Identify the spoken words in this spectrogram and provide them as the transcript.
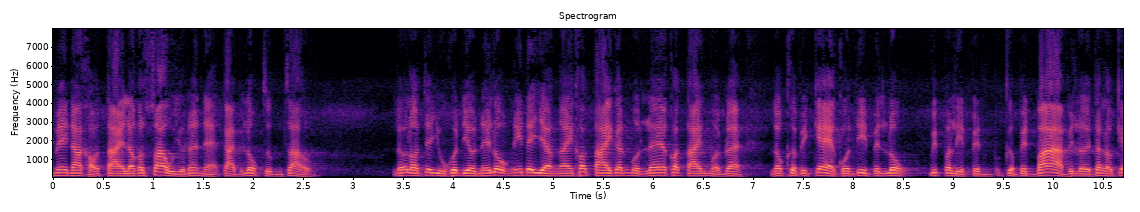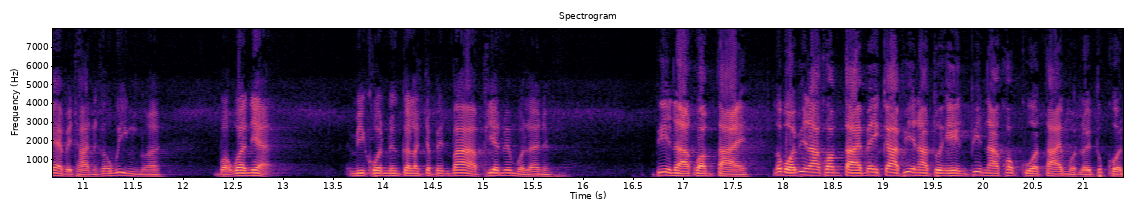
ไม่นาเขาตายเราก็เศร้าอยู่นั่นแหละกลายเป็นโรคซึมเศร้า แล้วเราจะอยู่คนเดียวในโลกนี้ได้ยังไงเขาตายกันหมดแล้วเขาตายหมดแล้ว เราเคยไปแก้คนที่เป็นโรควิปริตเป็นเกือบเป็นบ้าไปเลย ถ้าเราแก้ไปทันเขาวิ่งมาบอกว่าเนี่ย มีคนหนึ่งกำลังจะเป็นบ้าเพี้ยนไม่หมดแล้วเนี่ยพิจารณาความตายเราบอกพิจารณาความตายไม่กล้าพิจารณาตัวเอง พิจารณาครอบครัวตายหมดเลยทุกคน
